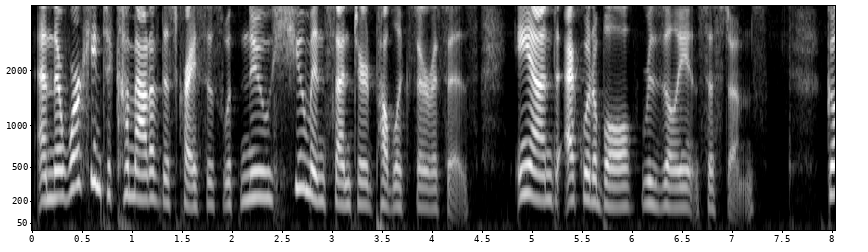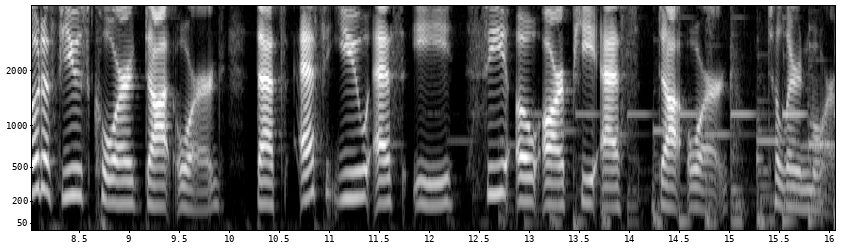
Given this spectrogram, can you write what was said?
and they're working to come out of this crisis with new human centered public services and equitable, resilient systems. Go to fusecorps.org. That's F U S E C O R P S dot org to learn more.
